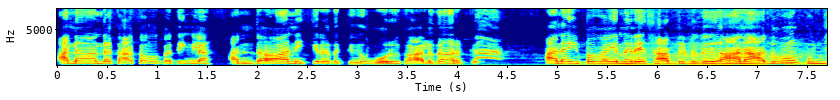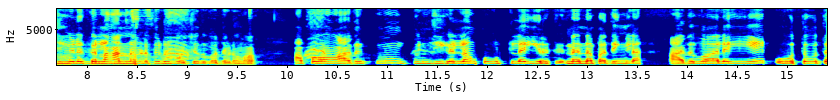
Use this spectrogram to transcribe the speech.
ஆனால் அந்த காக்காவை பார்த்தீங்களா? அந்தா நிற்கிறதுக்கு ஒரு காலு தான் இருக்குது ஆனால் இப்போ வயிறு நிறைய சாப்பிட்டுட்டுது. ஆனால் அதுவும் குஞ்சுகளுக்கெல்லாம் அன்னம் எடுத்துகிட்டு போச்சுது பார்த்துடுங்க. அப்போ அதுக்கும் குஞ்சுகள்லாம் கூட்டில் இருக்குது என்ன பார்த்தீங்களா? அதுவாலேயே ஒத்த ஒத்த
